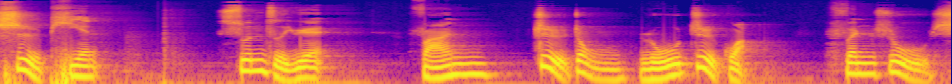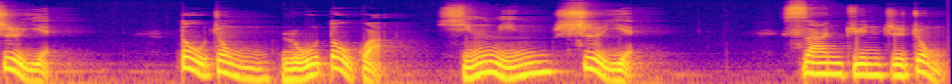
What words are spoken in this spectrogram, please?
是篇。孙子曰：“凡至重如至寡，分数是也；斗众如斗寡，行名是也。三军之众，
